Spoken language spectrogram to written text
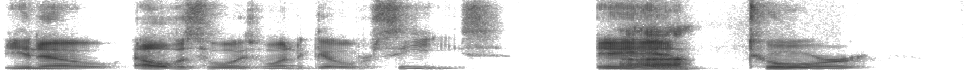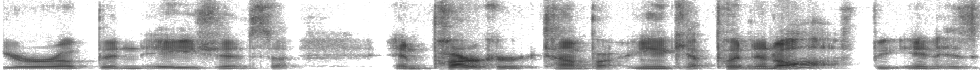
you know, Elvis always wanted to go overseas and Uh-huh. tour Europe and Asia and stuff. And Parker, Tom Parker, you know, kept putting it off. And his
